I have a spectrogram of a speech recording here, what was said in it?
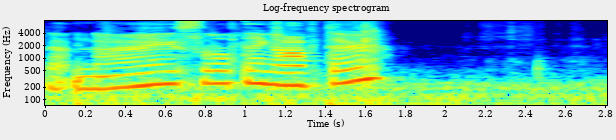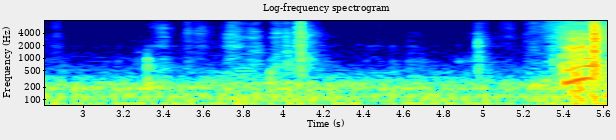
that nice little thing off there. That.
